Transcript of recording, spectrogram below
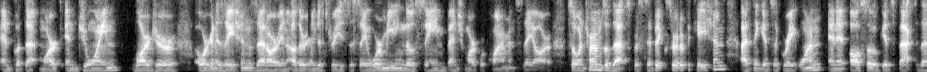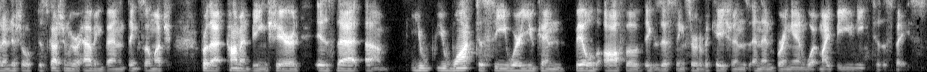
and put that mark and join larger organizations that are in other industries to say we're meeting those same benchmark requirements they are. So, in terms of that specific certification, I think it's a great one. And it also gets back to that initial discussion we were having, Ben. And thanks so much for that comment being shared. Is that um, you you want to see where you can build off of existing certifications and then bring in what might be unique to the space.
